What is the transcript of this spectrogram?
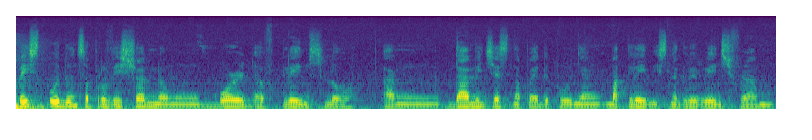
Based po dun sa provision ng Board of Claims Law, ang damages na pwede po niyang maklaim is nagre-range from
